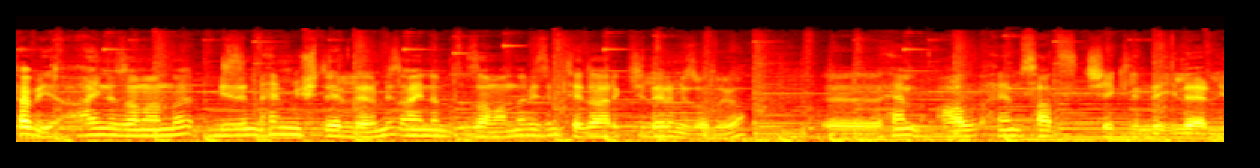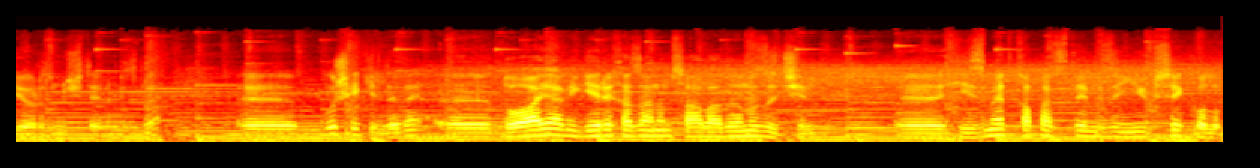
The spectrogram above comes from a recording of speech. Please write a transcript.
Tabii aynı zamanda bizim hem müşterilerimiz aynı zamanda bizim tedarikçilerimiz oluyor. E, hem al hem sat şeklinde ilerliyoruz müşterimizle. E, bu şekilde de e, doğaya bir geri kazanım sağladığımız için e, hizmet kapasitemizin yüksek olup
